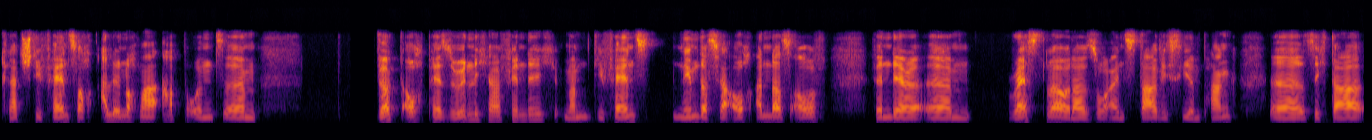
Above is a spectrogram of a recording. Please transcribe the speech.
klatscht die Fans auch alle nochmal ab und ähm, wirkt auch persönlicher, finde ich. Man, die Fans nehmen das ja auch anders auf, wenn der ähm, Wrestler oder so ein Star wie CM Punk äh, sich da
